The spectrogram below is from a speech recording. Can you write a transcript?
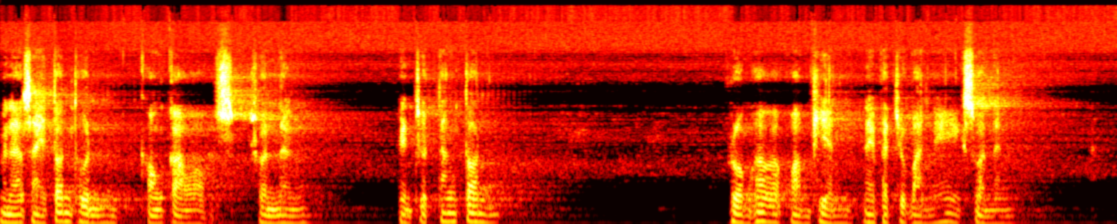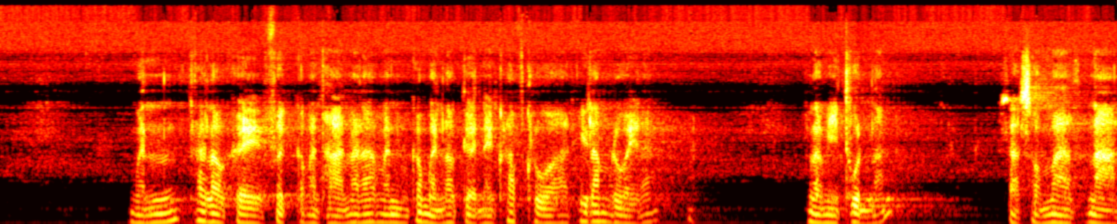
มันอาศัยต้นทุนของเก่าส่วนหนึ่ง เป็นจุดตั้งต้น รวมเข้ากับความเพียรในปัจจุบันนี้อีกส่วนหนึ่ง เหมือนถ้าเราเคยฝึกกรรมฐานมาแล้ว มันก็เหมือนเราเกิดในครอบครัวที่ร่ำรวยแล้ว เรามีทุนแล้วสะสมมานาน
